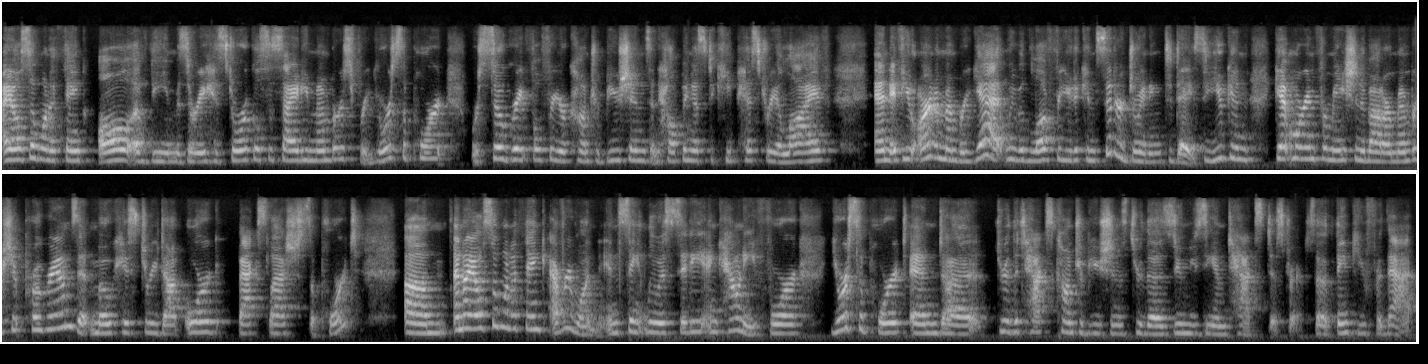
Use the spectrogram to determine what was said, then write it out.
I also want to thank all of the Missouri Historical Society members for your support. We're so grateful for your contributions and helping us to keep history alive. And if you aren't a member yet, we would love for you to consider joining today. So you can get more information about our membership programs at mohistory.org backslash support. Um, and I also want to thank everyone in St. Louis City and County for your support and uh, through the tax contributions through the Zoo Museum Tax District. So thank you for that.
